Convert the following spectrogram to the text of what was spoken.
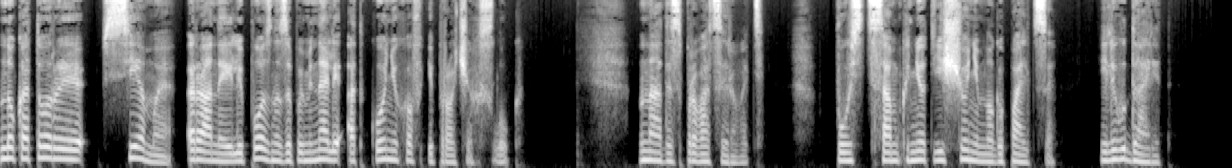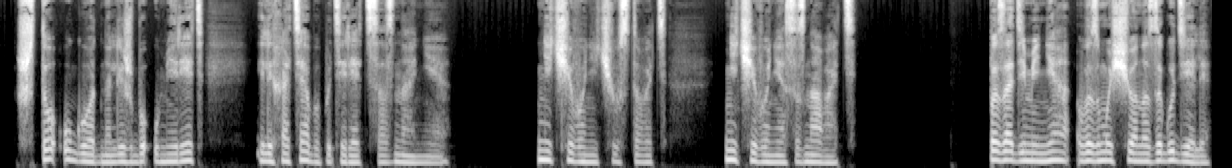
но которые все мы рано или поздно запоминали от конюхов и прочих слуг. Надо спровоцировать. Пусть сомкнет еще немного пальцы или ударит. Что угодно, лишь бы умереть или хотя бы потерять сознание. Ничего не чувствовать, ничего не осознавать. Позади меня возмущенно загудели.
